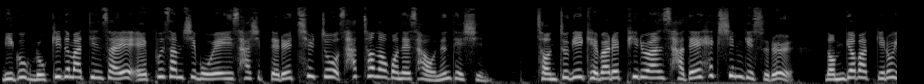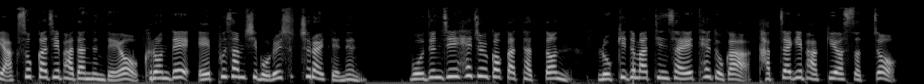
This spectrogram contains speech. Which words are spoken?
미국 로키드 마틴사의 F-35A 40대를 7조 4천억 원에 사오는 대신 전투기 개발에 필요한 4대 핵심 기술을 넘겨받기로 약속까지 받았는데요. 그런데 F-35를 수출할 때는 뭐든지 해줄 것 같았던 로키드 마틴사의 태도가 갑자기 바뀌었었죠.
